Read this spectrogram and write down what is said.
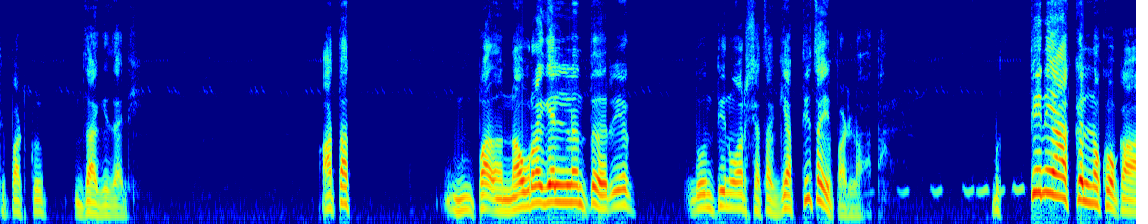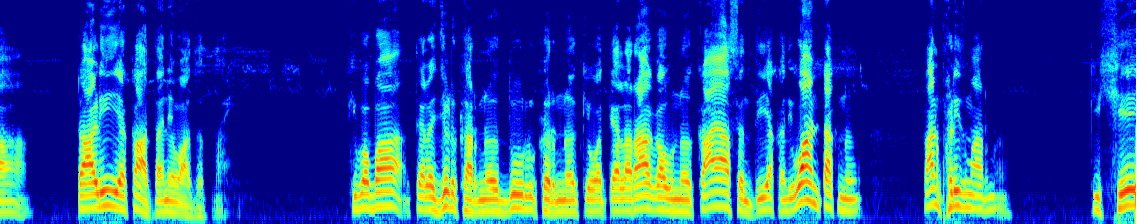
ते पाटकं जागी झाली. आता पा नवरा गेल्यानंतर एक दोन तीन वर्षाचा गॅप तिचाही पडला होता. मग तिने अक्कल नको का? टाळी एका हाताने वाजत नाही. की बाबा त्याला जिड करणं दूर करणं किंवा त्याला रागावणं काय असेल ती एखादी वाण टाकणं कानफडीत मारणं की हे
